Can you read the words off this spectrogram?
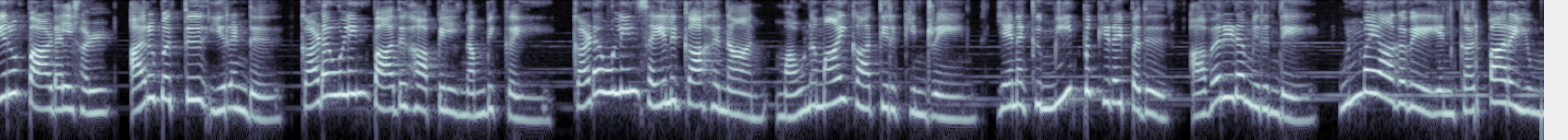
திருப்பாடல்கள் அறுபத்து இரண்டு. கடவுளின் பாதுகாப்பில் நம்பிக்கை. கடவுளின் செயலுக்காக நான் மௌனமாய் காத்திருக்கின்றேன். எனக்கு மீட்பு கிடைப்பது அவரிடமிருந்தே. உண்மையாகவே என் கற்பாரையும்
